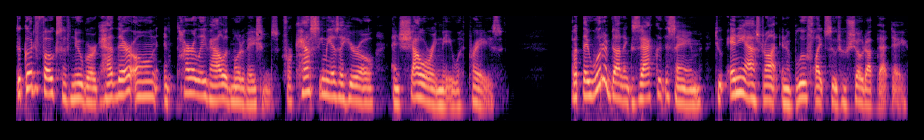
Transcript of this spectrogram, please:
The good folks of Newburgh had their own entirely valid motivations for casting me as a hero and showering me with praise. But they would have done exactly the same to any astronaut in a blue flight suit who showed up that day,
